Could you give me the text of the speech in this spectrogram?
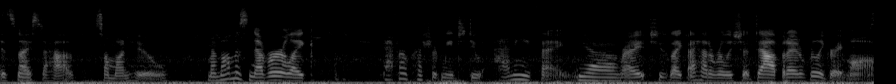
it's nice to have someone who my mom has never like never pressured me to do anything. Yeah. Right? She's like, I had a really shit dad, but I had a really great mom.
